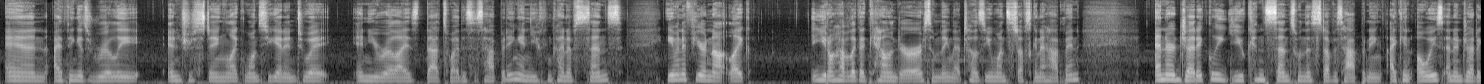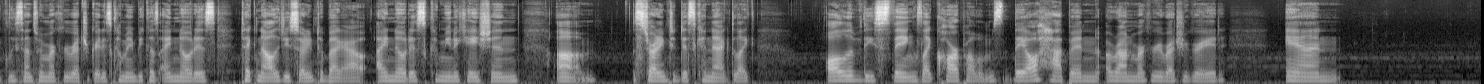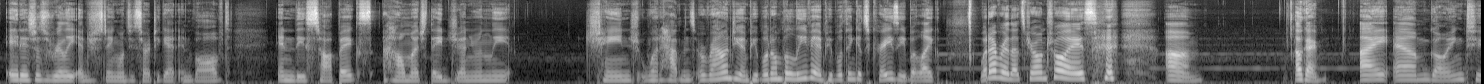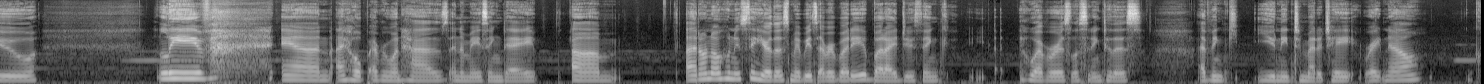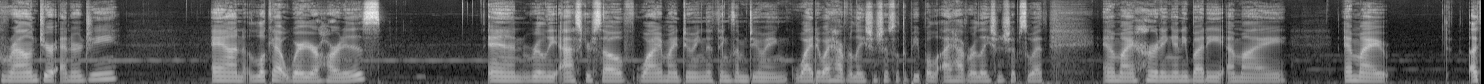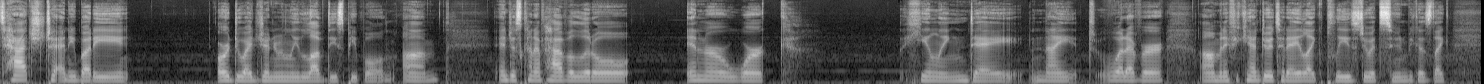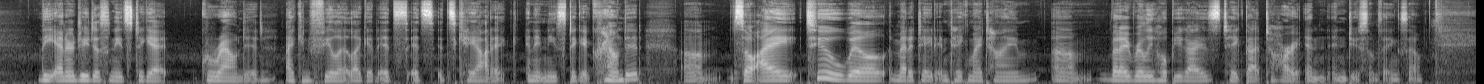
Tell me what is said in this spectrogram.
And i think it's really interesting like once you get into it and you realize that's why this is happening and you can kind of sense even if you're not like you don't have like a calendar or something that tells you when stuff's going to happen energetically you can sense when this stuff is happening. I can always energetically sense when mercury retrograde is coming because i notice technology starting to bug out. I notice communication um starting to disconnect. Like all of these things like car problems they all happen around mercury retrograde. And it is just really interesting once you start to get involved in these topics how much they genuinely change what happens around you and people don't believe it and people think it's crazy but like whatever that's your own choice. Um okay i am going to leave and i hope everyone has an amazing day. Um i don't know who needs to hear this maybe it's everybody but i do think whoever is listening to this i think you need to meditate right now ground your energy and look at where your heart is and really ask yourself why am I doing the things I'm doing? Why do I have relationships with the people I have relationships with? Am I hurting anybody? Am I am I attached to anybody or do I genuinely love these people? Um and just kind of have a little inner work healing day, night, whatever. Um and if you can't do it today, like please do it soon because like the energy just needs to get grounded. I can feel it like it, it's it's it's chaotic and it needs to get grounded. Um, so I too will meditate and take my time. Um, but I really hope you guys take that to heart and and do something. So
